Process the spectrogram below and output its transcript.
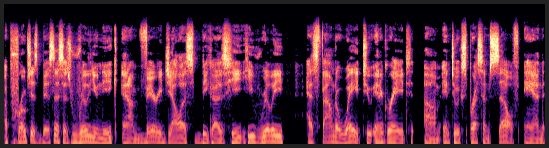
approaches business is really unique, and I'm very jealous because he he really has found a way to integrate um, and to express himself and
